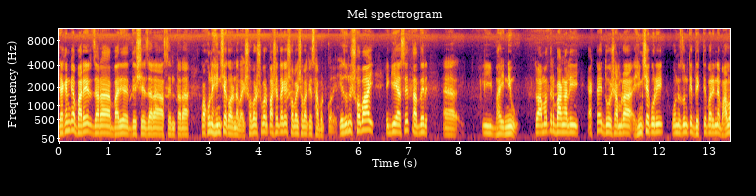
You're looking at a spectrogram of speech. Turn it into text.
দেখেন গা, বাড়ির যারা, বাড়ির দেশে যারা আছেন, তারা কখনো হিংসা করে না ভাই। সবার সবার পাশে থাকে, সবাই সবাইকে সাপোর্ট করে। এই জন্য সবাই এগিয়ে আছে তাদের ই ভাই নিউ তো আমাদের বাঙালি একটাই দোষ, আমরা হিংসা করি, অন্যজনকে দেখতে পারি না, ভালো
